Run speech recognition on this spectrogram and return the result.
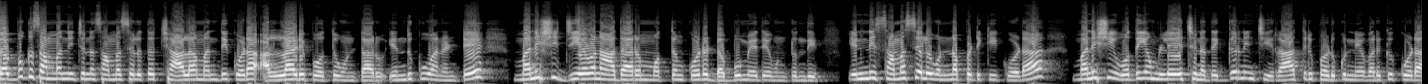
డబ్బుకు సంబంధించిన సమస్యలతో చాలామంది కూడా అల్లాడిపోతూ ఉంటారు. ఎందుకు అనంటే మనిషి జీవనాధారం మొత్తం కూడా డబ్బు మీదే ఉంటుంది. ఎన్ని సమస్యలు ఉన్నప్పటికీ కూడా మనిషి ఉదయం లేచిన దగ్గర నుంచి రాత్రి పడుకునే వరకు కూడా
